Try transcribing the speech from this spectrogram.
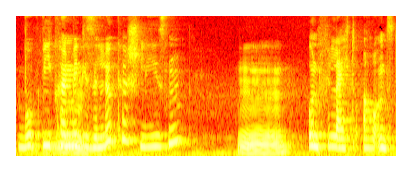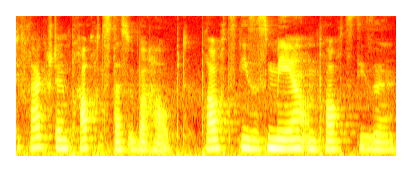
wo, wie können wir diese Lücke schließen? Mhm. Und vielleicht auch uns die Frage stellen, braucht es das überhaupt? Braucht es dieses Mehr und braucht es diese...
